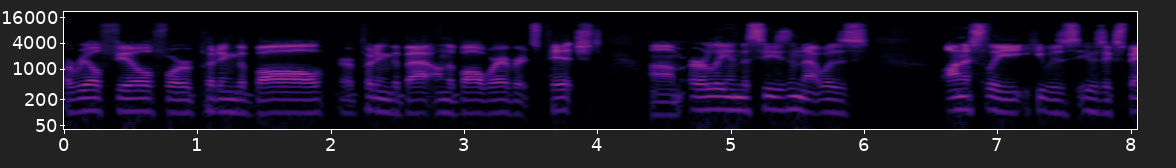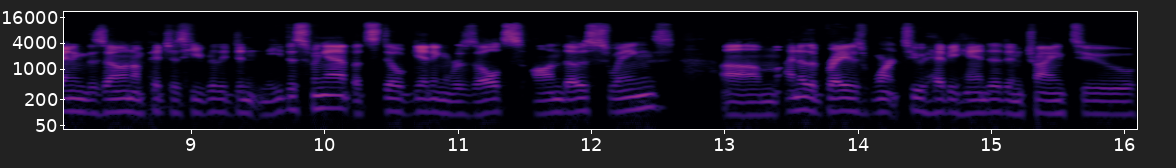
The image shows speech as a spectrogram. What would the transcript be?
a real feel for putting the ball or putting the bat on the ball wherever it's pitched. Um, early in the season, that was honestly he was he was expanding the zone on pitches he really didn't need to swing at, but still getting results on those swings. Um, I know the Braves weren't too heavy-handed in trying to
